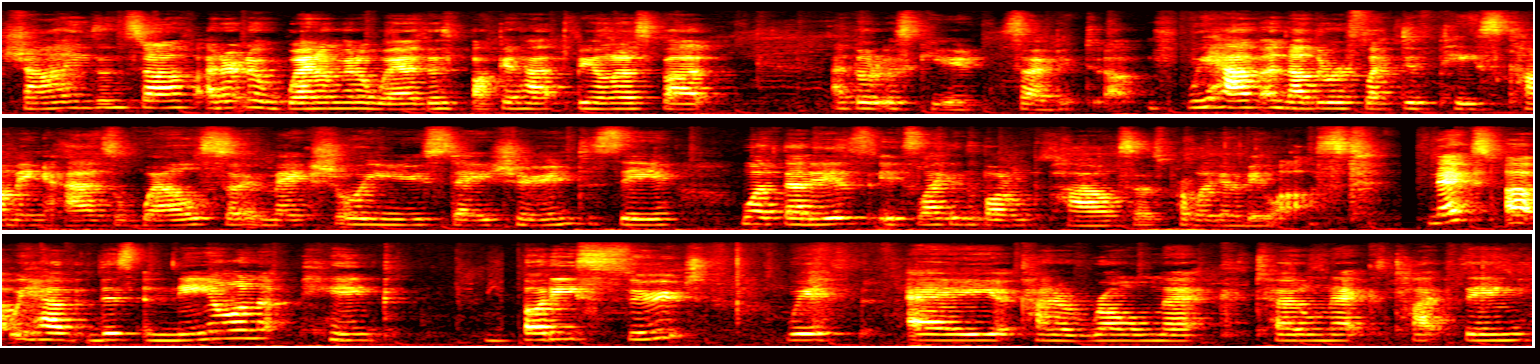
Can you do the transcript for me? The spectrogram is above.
shines and stuff. I don't know when I'm gonna wear this bucket hat to be honest but I thought it was cute, so I picked it up. We have another reflective piece coming as well, so make sure you stay tuned to see what that is. It's like at the bottom of the pile, so it's probably to be last. Next up we have this neon pink bodysuit with a kind of roll neck, turtleneck type thing.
